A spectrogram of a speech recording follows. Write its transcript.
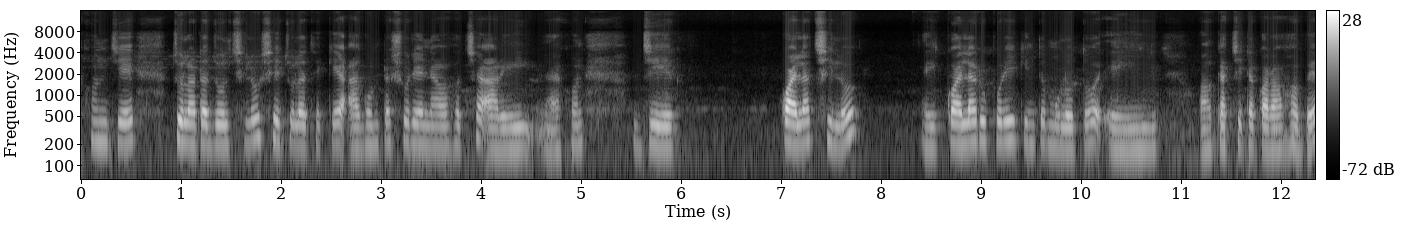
এখন যে চুলাটা জ্বলছিল, সেই চুলা থেকে আগুনটা সরিয়ে নেওয়া হচ্ছে। আর এই এখন যে কয়লা ছিল, এই কয়লার উপরেই কিন্তু মূলত এই কাচ্চিটা করা হবে।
